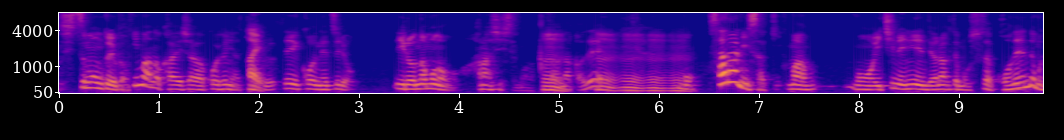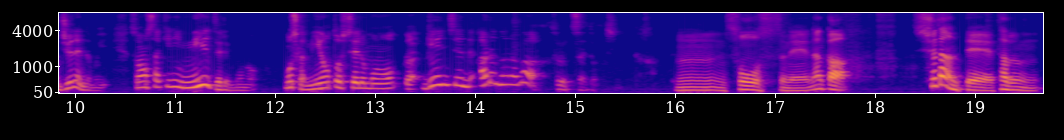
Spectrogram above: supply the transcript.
質問というか、今の会社がこういうふうにやっていく。で、こういう熱量、いろんなものを話してもらった中で、もうさらに先、まあ、もう1年、2年ではなくても、そしたら5年でも10年でもいい。その先に見えてるもの、もしくは見落としているものが現時点であるならば、それを伝えてほしい。うん。うん、そうっすね。なんか、手段って多分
